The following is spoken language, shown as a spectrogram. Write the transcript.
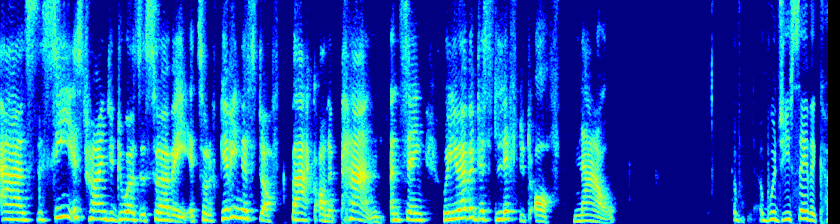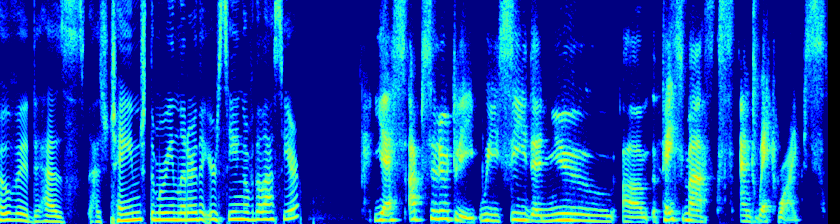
as the sea is trying to do us a survey. It's sort of giving this stuff back on a pan and saying, "Will you ever just lift it off now?" Would you say that COVID has has changed the marine litter that you're seeing over the last year? Yes, absolutely. We see the new um, face masks and wet wipes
